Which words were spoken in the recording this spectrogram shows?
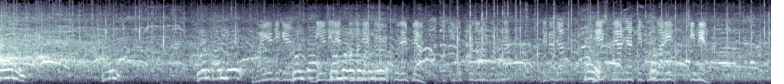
গোল ভাই, গোল বাইরে বাইরে দিকে গোলটা দিয়ে দিলেন সম্ভবত আমাদের বাইরে। সরসপুরের প্লেয়ার অতি দুঃখজনক ঘটনা দেখা যাক হ্যাঁ। নেক্সট প্লেয়ার যাচ্ছে ফুলবাড়ির টিমের তিন।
